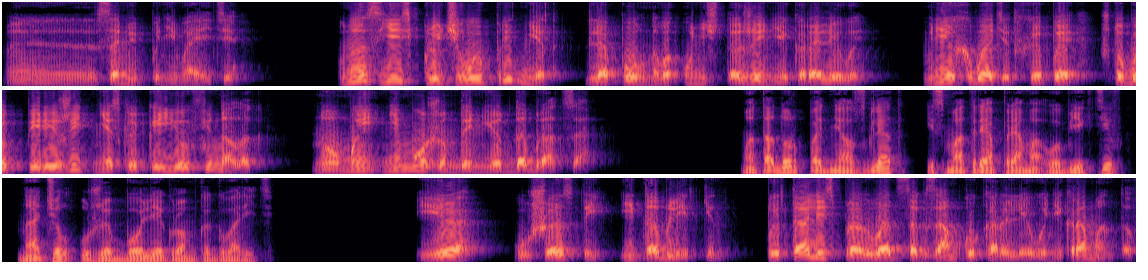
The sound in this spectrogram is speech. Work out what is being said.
э, сами понимаете. У нас есть ключевой предмет для полного уничтожения королевы. Мне хватит ХП, чтобы пережить несколько ее финалок, но мы не можем до нее добраться». Матадор поднял взгляд и, смотря прямо в объектив, начал уже более громко говорить. Я, Ушастый и Таблеткин пытались прорваться к замку королевы некромантов.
